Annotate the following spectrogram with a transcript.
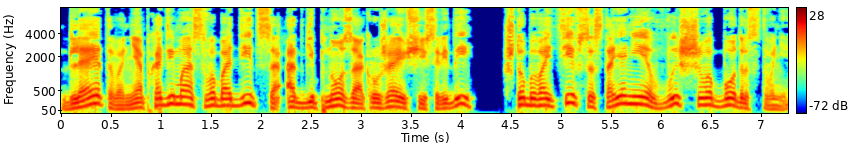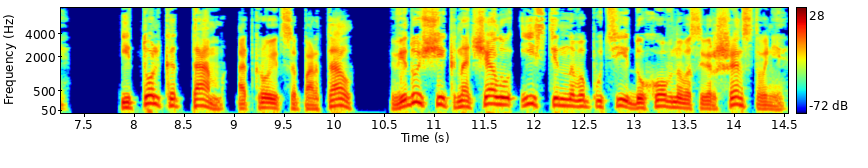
Для этого необходимо освободиться от гипноза окружающей среды, чтобы войти в состояние высшего бодрствования, и только там откроется портал, ведущий к началу истинного пути духовного совершенствования,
